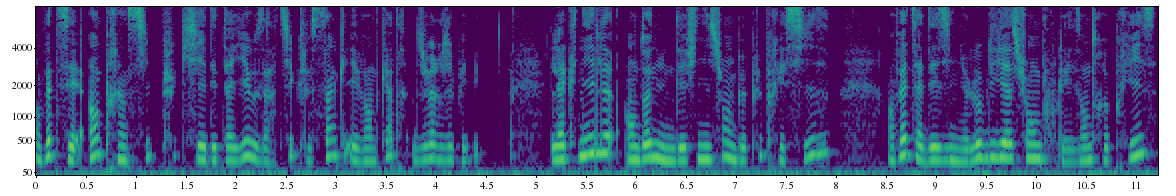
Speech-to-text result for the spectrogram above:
En fait c'est un principe qui est détaillé aux articles 5 et 24 du RGPD. La CNIL en donne une définition un peu plus précise. En fait, ça désigne l'obligation pour les entreprises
